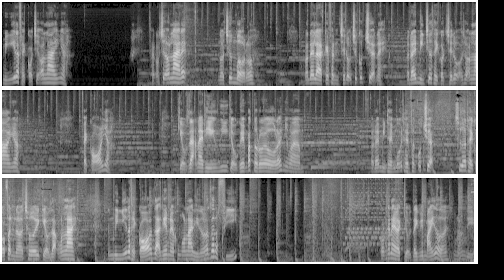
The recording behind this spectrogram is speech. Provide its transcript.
Mình nghĩ là phải có chơi online ấy nhỉ? Phải có chơi online đấy. Nó chưa mở thôi. Còn đây là cái phần chế độ chơi cốt truyện này. Ở đây mình chưa thấy có chế độ chơi online nhá. Phải có nhỉ? Kiểu dạng này thì như kiểu game battle royale đấy nhưng mà ở đây mình thấy mỗi thấy phần cốt truyện. Chưa thấy có phần uh, chơi kiểu dạng online mình nghĩ là phải có dạ game này không online thì nó rất là phí. Còn cái này là kiểu đánh với máy rồi không nói gì.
